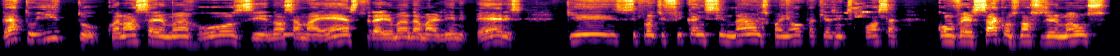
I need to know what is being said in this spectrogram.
gratuito com a nossa irmã Rose, nossa maestra, irmã da Marlene Pérez, que se prontifica a ensinar o espanhol para que a gente possa conversar com os nossos irmãos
